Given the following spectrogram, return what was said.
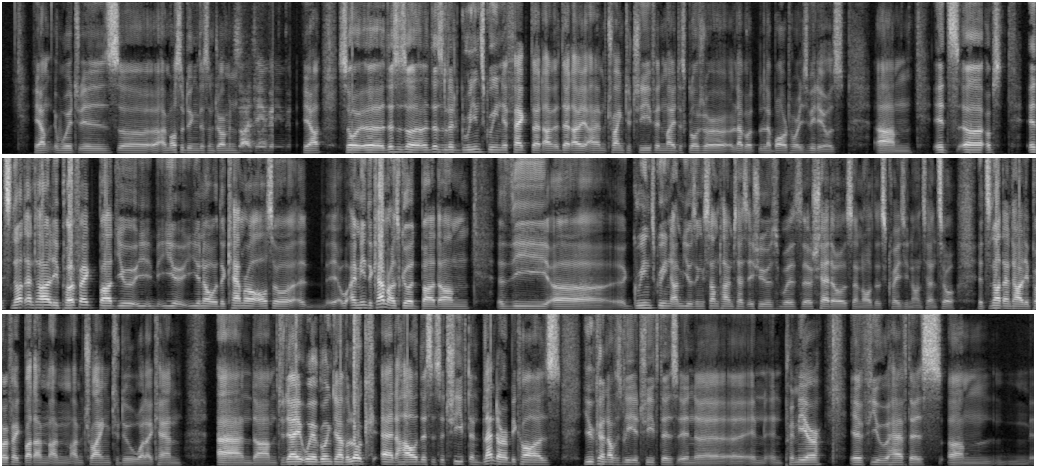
yeah, which is uh, I'm also doing this in German. Yeah, so uh, this is a this is a little green screen effect that I that I am trying to achieve in my disclosure labo laboratories videos. Um, it's uh, oops, it's not entirely perfect, but you you you know the camera also. Uh, I mean the camera is good, but um, the uh, green screen I'm using sometimes has issues with uh, shadows and all this crazy nonsense. So it's not entirely perfect, but I'm I'm I'm trying to do what I can. And um, today we're going to have a look at how this is achieved in Blender because you can obviously achieve this in uh, in in Premiere if you have this um,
